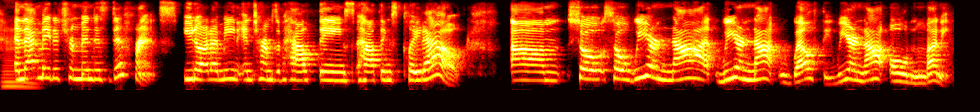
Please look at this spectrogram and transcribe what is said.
mm. and that mm. made a tremendous difference. You know what I mean in terms of how things how things played out. Um, so so we are not we are not wealthy. We are not old money.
